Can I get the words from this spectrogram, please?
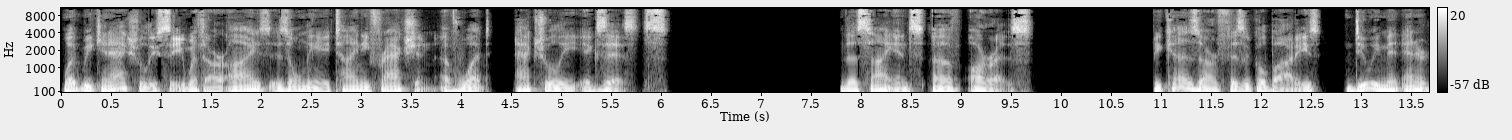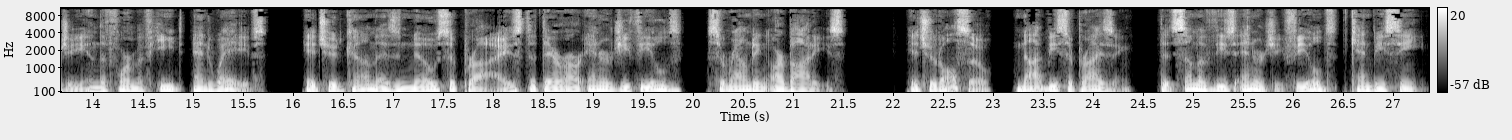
What we can actually see with our eyes is only a tiny fraction of what actually exists. The Science of Auras Because our physical bodies do emit energy in the form of heat and waves, it should come as no surprise that there are energy fields surrounding our bodies. It should also not be surprising that some of these energy fields can be seen,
